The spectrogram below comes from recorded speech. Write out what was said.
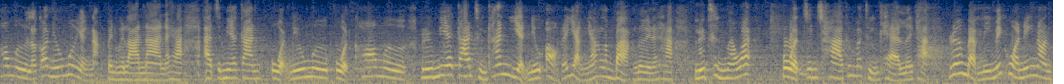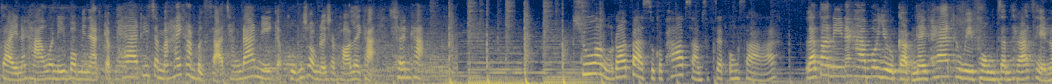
ข้อมือแล้วก็นิ้วมืออย่างหนักเป็นเวลานานนะคะ อาจจะมีอาการปวดนิ้วมือ ปวดข้อมือ หรือมีอาการถึงขั้นเหยียดนิ้วออกได้อย่างยากลำบากเลยนะคะ หรือถึงแม้ว่าปวดจนชาขึ้นมาถึงแขนเลยค่ะ เรื่องแบบนี้ไม่ควรนิ่งนอนใจนะคะ วันนี้โบมีนัดกับแพทย์ที่จะมาให้คำปรึกษาทางด้านนี้กับคุณผู้ชมโดยเฉพาะเลยค่ะ เชิญค่ะ ช่วงร้อยแปดสุขภาพ 37 องศา และตอนนี้นะคะโบอยู่กับนายแพทย์ทวีพงษ์จันทรเสโน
